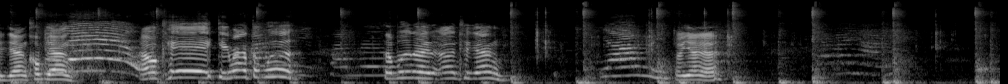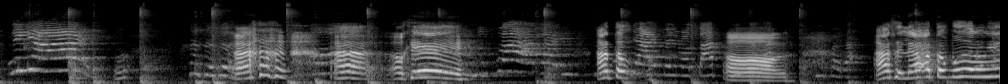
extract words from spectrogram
เสร็จยังครบยังโอเค เก่งมากตบมือตบมือหน่อยอ่าเสร็จยังยังเอายังเหรออ่าอ่าโอเคว่าอะไรอะตบอ๋ออะเสร็จแล้วอะตบมือตรงนี้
